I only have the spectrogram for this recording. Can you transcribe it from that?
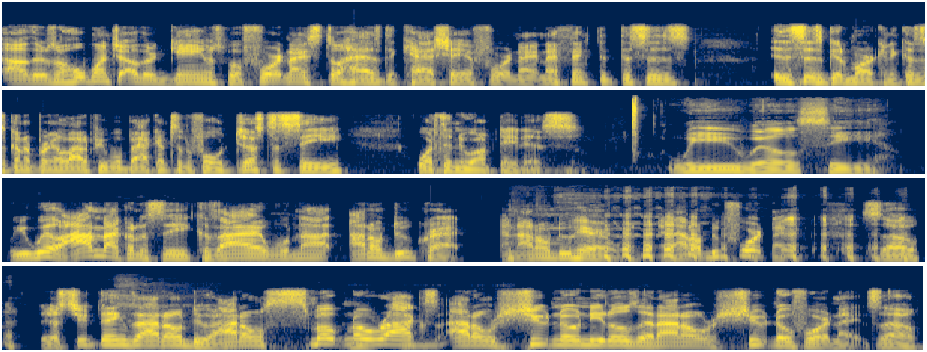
Uh, there's a whole bunch of other games, but Fortnite still has the cachet of Fortnite, and I think that this is this is good marketing because it's going to bring a lot of people back into the fold just to see what the new update is. We will see. We will. I'm not going to see because I will not. I don't do crack and I don't do heroin and I don't do Fortnite. So there's two things I don't do. I don't smoke no rocks, I don't shoot no needles, and I don't shoot no Fortnite. So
